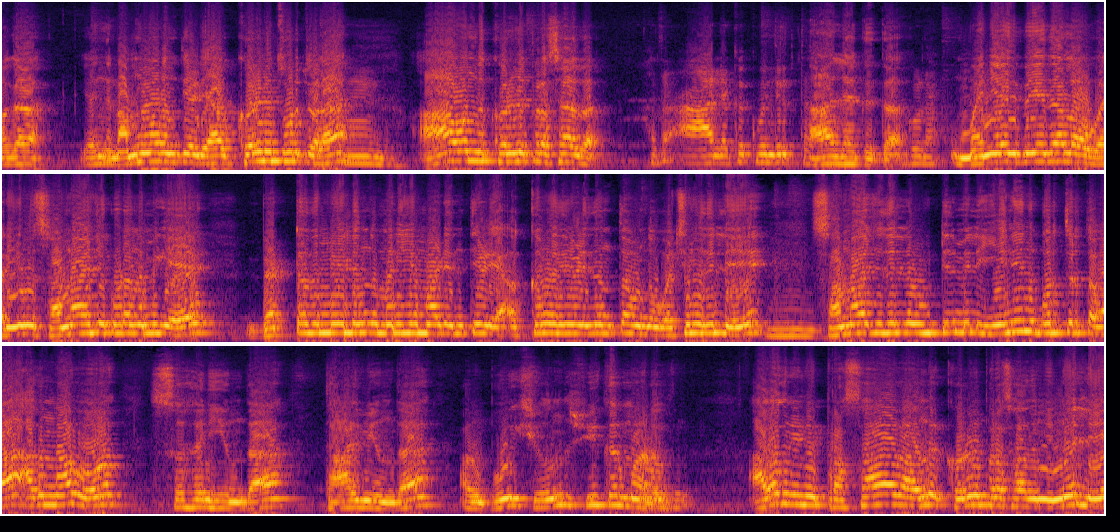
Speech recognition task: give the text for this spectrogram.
ಮಗ. ಹೆಂಗ ಅಂತ ಹೇಳಿ ಯಾವ ಕರುಣೆ ತೋರ್ತೀವಲ್ಲ. ಆ ಒಂದು ಕರುಣೆ ಪ್ರಸಾದ. ಅದ ಆ ಲೆಕ್ಕಕ್ಕೆ ಆ ಲೆಕ್ಕಕ್ಕೆ. ಮನೆಯಾಗ ಬೇದಲ್ಲ ಹೊರಗಿನ ಸಮಾಜ ಕೂಡ ನಮಗೆ ಬೆಟ್ಟದ ಮೇಲಿಂದ ಮನೆಗೆ ಮಾಡಿ ಅಂತೇಳಿ ಅಕ್ಕಮರಿ ಹೇಳಿದಂತ ಒಂದು ವಚನದಲ್ಲಿ ಸಮಾಜದಲ್ಲಿ ಹುಟ್ಟಿದ ಮೇಲೆ ಏನೇನು ಬರ್ತಿರ್ತಾವ ಅದನ್ನ ನಾವು ಸಹನಿಯಿಂದ ತಾಳ್ಮೆಯಿಂದ ಅವ್ರು ಭೋಗಿಸಿ ಒಂದು ಸ್ವೀಕಾರ ಮಾಡೋದು. ಅವಾಗ ನಿನಗೆ ಪ್ರಸಾದ ಅಂದ್ರೆ ಕರುಣ ಪ್ರಸಾದ ನಿನ್ನಲ್ಲಿ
